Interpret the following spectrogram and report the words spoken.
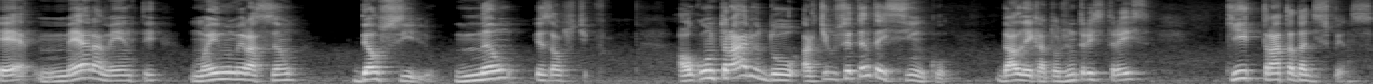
é meramente uma enumeração de auxílio, não exaustiva. Ao contrário do artigo 75 da Lei 14133, que trata da dispensa.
